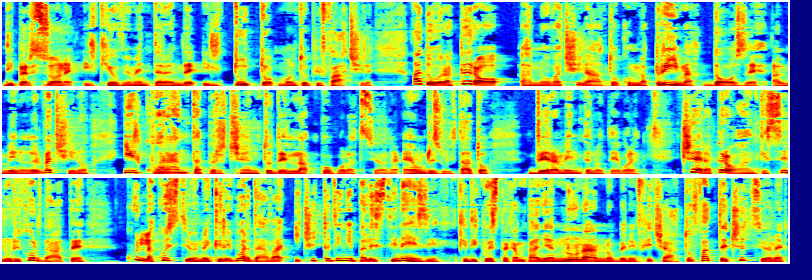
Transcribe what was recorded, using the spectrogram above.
di persone, il che ovviamente rende il tutto molto più facile. Ad ora però hanno vaccinato con la prima dose almeno del vaccino il 40% della popolazione. È un risultato veramente notevole. C'era però anche, se lo ricordate, quella questione che riguardava i cittadini palestinesi che di questa campagna non hanno beneficiato, fatta eccezione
